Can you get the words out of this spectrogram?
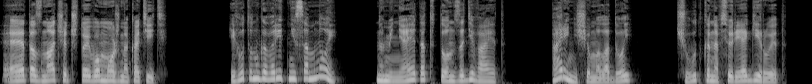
Это значит, что его можно катить. И вот он говорит не со мной, но меня этот тон задевает. Парень еще молодой, чутко на все реагирует.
